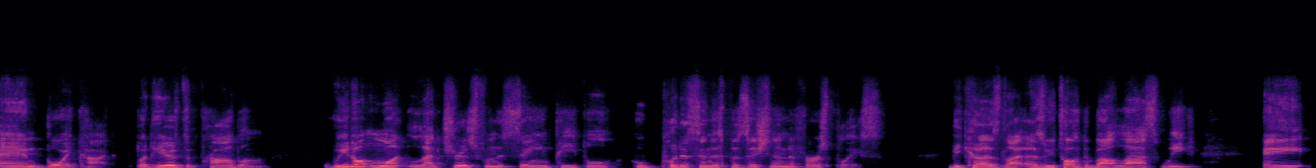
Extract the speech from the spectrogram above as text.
and boycott. But here's the problem we don't want lectures from the same people who put us in this position in the first place. Because, as we talked about last week, a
